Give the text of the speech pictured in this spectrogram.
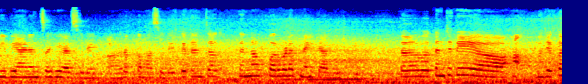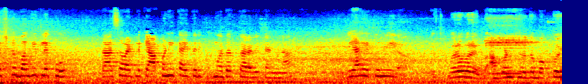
बी बियाण्यांचं हे असू दे रक्कम असू दे ते त्यांचं त्यांना परवडत नाही त्या गोष्टी. तर त्यांचे ते हा म्हणजे कष्ट बघितले खूप. तर असं वाटलं की आपणही काहीतरी मदत करावी त्यांना. या हेतून बरोबर आहे. आपण खरं तर बघतोय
